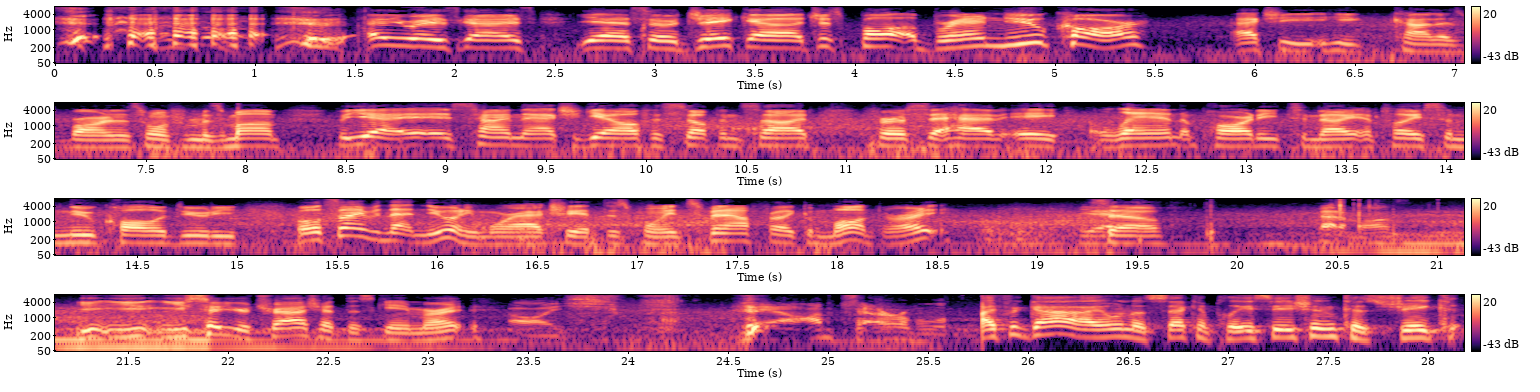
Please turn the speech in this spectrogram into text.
It. Anyways, guys, yeah, so Jake uh, just bought a brand new car. Actually, he kind of is borrowing this one from his mom. But yeah, it's time to actually get all his stuff inside for us to have a LAN party tonight and play some new Call of Duty. Well, it's not even that new anymore, actually, at this point. It's been out for like a month, right? Yeah. So. About a month. You, you, you said you're trash at this game, right? Oh, yeah, I'm terrible. I forgot I own a second PlayStation because Jake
